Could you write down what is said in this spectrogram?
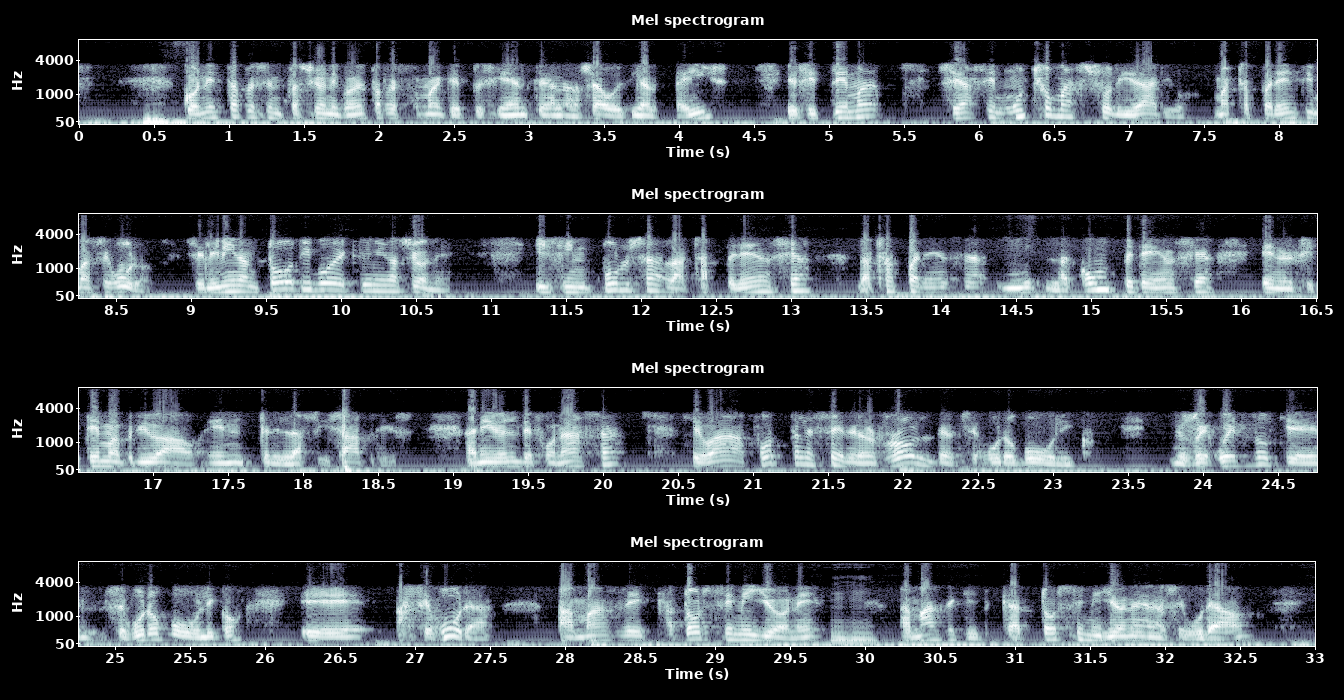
con esta presentación y con esta reforma que el presidente ha lanzado hoy día al país, el sistema se hace mucho más solidario, más transparente y más seguro. Se eliminan todo tipo de discriminaciones y se impulsa la transparencia, la transparencia y la competencia en el sistema privado entre las ISAPRES. A nivel de FONASA se va a fortalecer el rol del seguro público. Recuerdo que el seguro público eh, asegura a más de 14 millones, a más de 14 millones de asegurados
